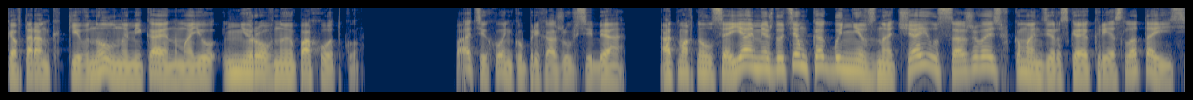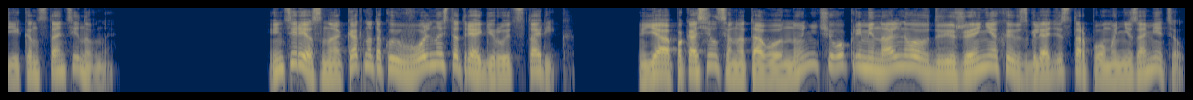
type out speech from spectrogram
Ковторанг кивнул, намекая на мою неровную походку. «Потихоньку прихожу в себя», — отмахнулся я, между тем как бы невзначай усаживаясь в командирское кресло Таисии Константиновны. Интересно, как на такую вольность отреагирует старик? Я покосился на того, но ничего криминального в движениях и взгляде Старпома не заметил.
